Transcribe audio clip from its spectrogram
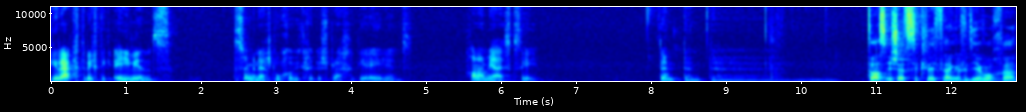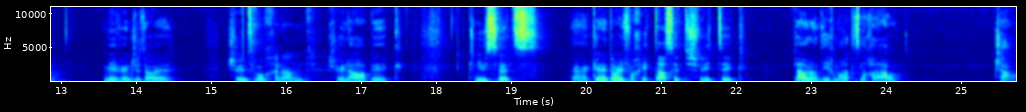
direkt Richtung Aliens. Das müssen wir nächste Woche wirklich besprechen, die Aliens. Ich habe nämlich eins gesehen. Dum, dum, dum. Das ist jetzt der Cliffhanger für diese Woche. Wir wünschen euch ein schönes Wochenende, schönen Abend. Geniessen es. Äh, Gönnt euch Fajitas, heute ist Freitag. Laura und ich machen das nachher auch. Ciao.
